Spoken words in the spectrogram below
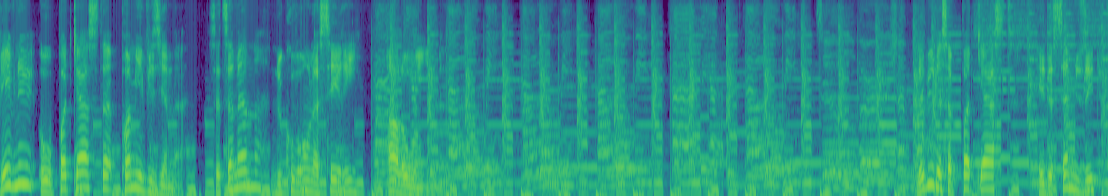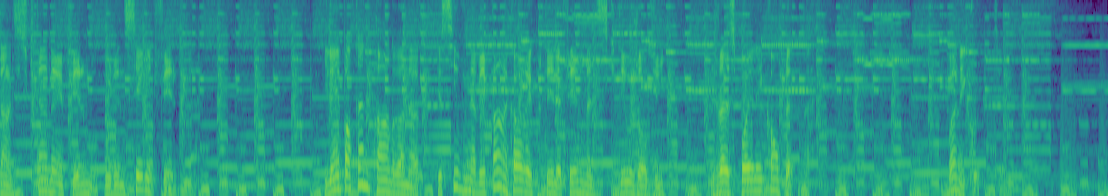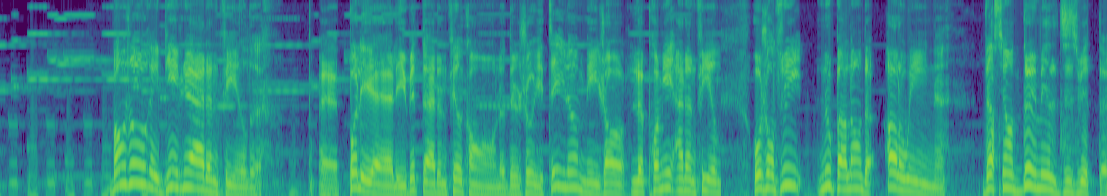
Bienvenue au podcast Premier Visionnement. Cette semaine, nous couvrons la série Halloween. Le but de ce podcast est de s'amuser tout en discutant d'un film ou d'une série de films. Il est important de prendre en note que si vous n'avez pas encore écouté le film à discuter aujourd'hui, je vais le spoiler complètement. Bonne écoute. Bonjour et bienvenue à Haddonfield. Euh, pas les, euh, les 8 Haddonfield qu'on a déjà été, là, mais genre le premier Haddonfield. Aujourd'hui, nous parlons de Halloween, version 2018,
